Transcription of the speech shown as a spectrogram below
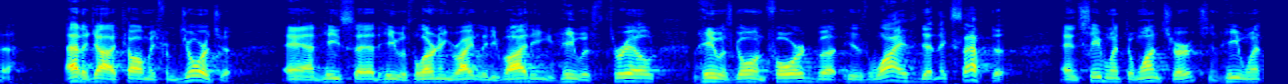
I had a guy call me from Georgia, and he said he was learning rightly dividing, and he was thrilled, he was going forward, but his wife didn't accept it. And she went to one church, and he went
